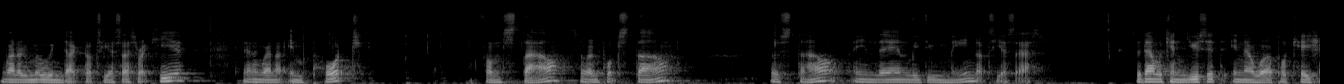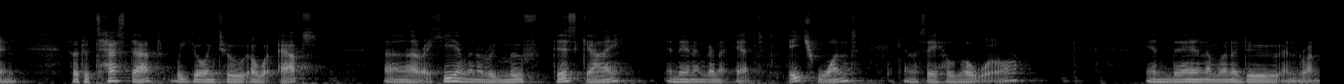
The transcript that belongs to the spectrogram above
I'm going to remove index.css right here. And I'm going to import from style. So import style. So style and then we do main.css so then we can use it in our application. So to test that we go into our apps uh, right here I'm to remove this guy and then I'm to add h1 and I say hello world. And then I'm gonna do and run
